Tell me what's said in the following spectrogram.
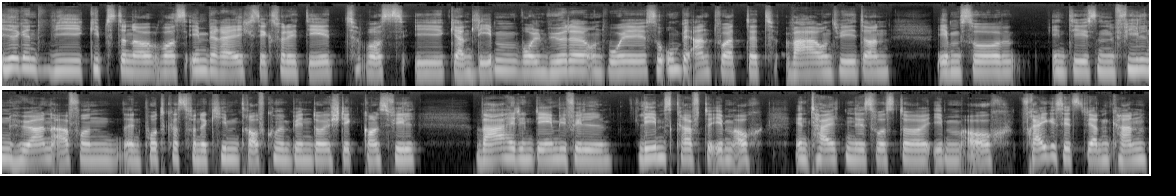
irgendwie gibt es da noch was im Bereich Sexualität, was ich gern leben wollen würde und wo ich so unbeantwortet war und wie ich dann eben so in diesen vielen Hören auch von den Podcasts von der Kim draufgekommen bin, da steckt ganz viel Wahrheit in dem, wie viel Lebenskraft da eben auch enthalten ist, was da eben auch freigesetzt werden kann,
